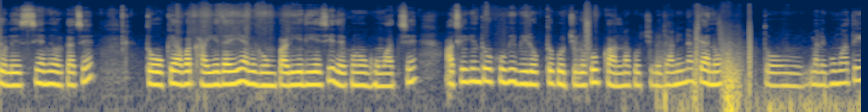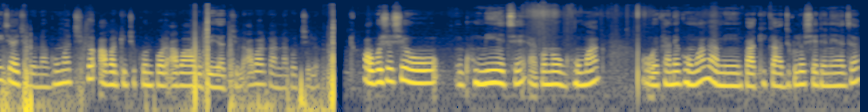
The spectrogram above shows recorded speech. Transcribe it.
চলে এসেছি আমি ওর কাছে। তো ওকে আবার খাইয়ে দাইয়ে আমি ঘুম পাড়িয়ে দিয়েছি, দেখুন ও ঘুমাচ্ছে। আজকে কিন্তু ও খুবই বিরক্ত করছিল, খুব কান্না করছিল, জানি না কেন। তো মানে ঘুমাতেই চাইছিল না, ঘুমাচ্ছিল, আবার কিছুক্ষণ পর আবার উঠে যাচ্ছিল, আবার কান্না করছিল। অবশেষে ও ঘুমিয়েছে, এখন ও ঘুমাক, ও এখানে ঘুমাক, আমি বাকি কাজগুলো সেরে নেওয়া যাক।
